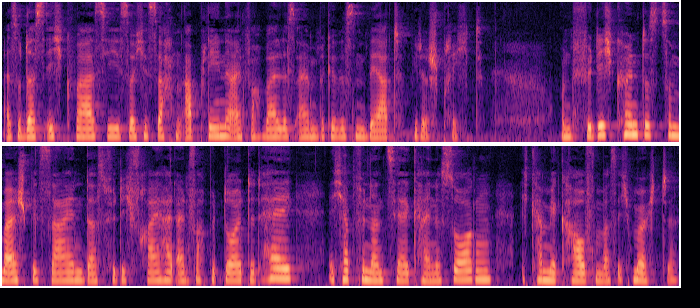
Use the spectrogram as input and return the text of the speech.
Also dass ich quasi solche Sachen ablehne, einfach weil es einem gewissen Wert widerspricht. Und für dich könnte es zum Beispiel sein, dass für dich Freiheit einfach bedeutet, hey, ich habe finanziell keine Sorgen, ich kann mir kaufen, was ich möchte.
